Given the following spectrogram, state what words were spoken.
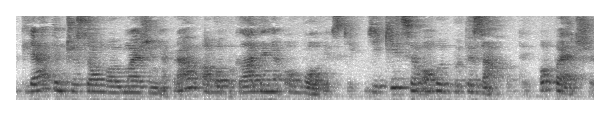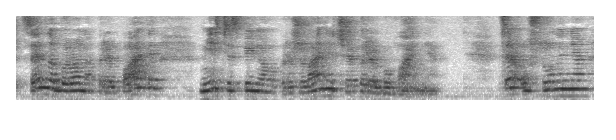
для тимчасового обмеження прав або покладення обов'язків. Які це можуть бути заходи? По-перше, це заборона перебувати в місті спільного проживання чи перебування. Це усунення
